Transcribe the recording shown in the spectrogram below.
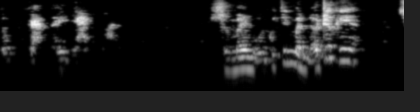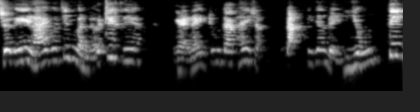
tốt, càng thấy dài quá sự mê muội của chính mình ở trước kia sự ý lại của chính mình ở trước kia, ngày nay chúng ta thấy rằng đặt cái vấn đề dũng tiến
